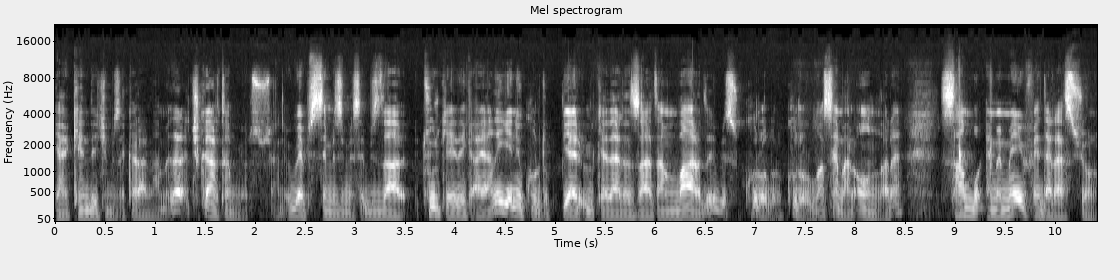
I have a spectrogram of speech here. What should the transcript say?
yani kendi içimize kararnameler çıkartamıyoruz. Yani web sitemizi mesela biz daha Türkiye'deki ayağını yeni kurduk. Diğer ülkelerde zaten vardı. Biz kurulur kurulmaz hemen onlara Sambo MMA Federasyonu,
